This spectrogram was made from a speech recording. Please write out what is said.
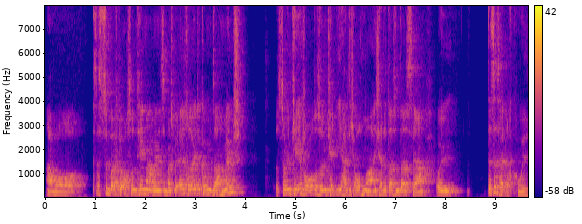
Aber es ist zum Beispiel auch so ein Thema, wenn jetzt zum Beispiel ältere Leute kommen und sagen, Mensch, so ein Käfer oder so ein Caddy hatte ich auch mal, ich hatte das und das, ja. Und das ist halt auch cool.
